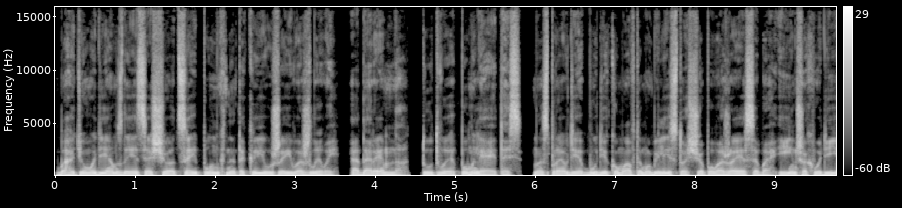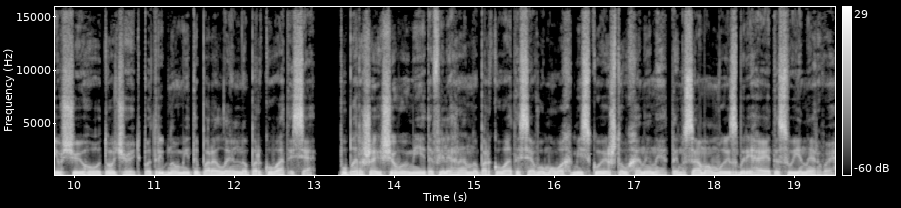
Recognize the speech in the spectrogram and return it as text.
Багатьом водіям здається, що цей пункт не такий уже й важливий, а даремно тут ви помиляєтесь. Насправді, будь-якому автомобілісту, що поважає себе і інших водіїв, що його оточують, потрібно вміти паралельно паркуватися. По-перше, якщо ви вмієте філігранно паркуватися в умовах міської штовханини, тим самим ви зберігаєте свої нерви.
